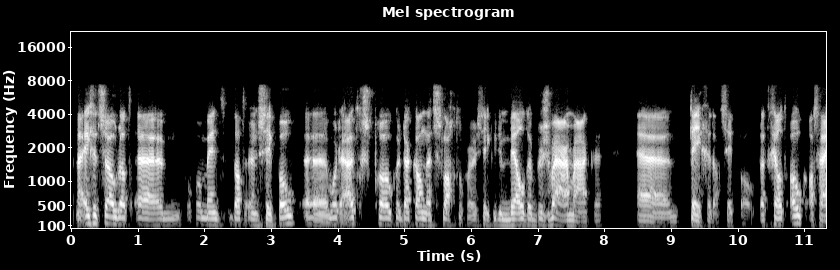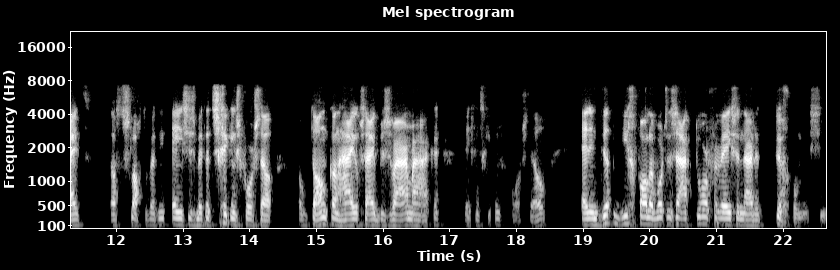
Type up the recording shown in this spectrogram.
Nou is het zo dat um, op het moment dat een CPO uh, wordt uitgesproken, daar kan het slachtoffer, zeker de melder, bezwaar maken uh, tegen dat CPO. Dat geldt ook als, hij het, als het slachtoffer het niet eens is met het schikkingsvoorstel ook dan kan hij of zij bezwaar maken tegen een schikkingsvoorstel. En in die, gevallen wordt de zaak doorverwezen naar de tuchtcommissie.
